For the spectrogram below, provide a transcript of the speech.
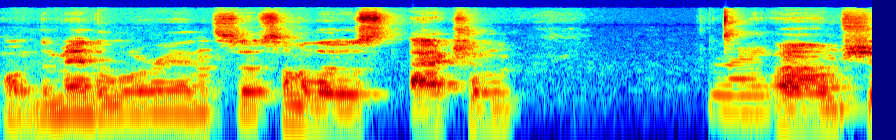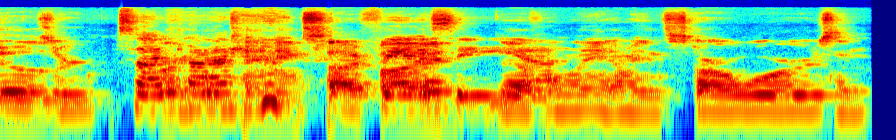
well, The Mandalorian. So some of those action right. um, shows are, are entertaining. Sci-fi, Fantasy, definitely. Yeah. I mean, Star Wars and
